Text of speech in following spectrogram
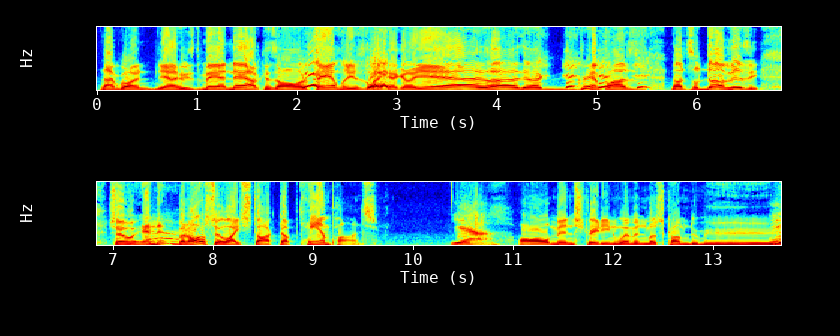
and I'm going, yeah, who's the man now? Because all her family is like, I go, yeah, uh, uh, Grandpa's not so dumb, is he? So and but also I stocked up tampons. Yeah. All menstruating women must come to me.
